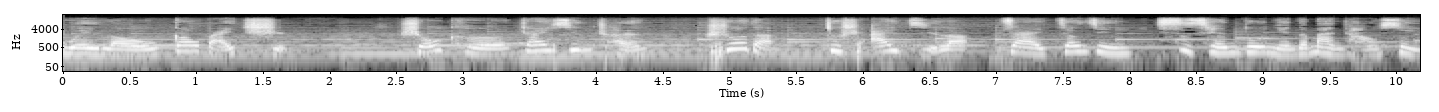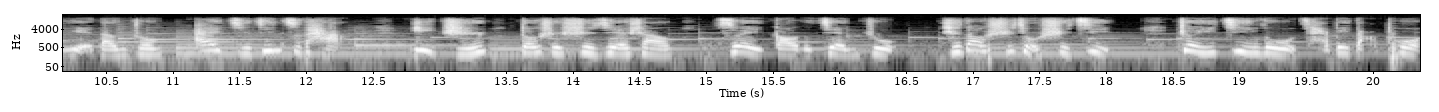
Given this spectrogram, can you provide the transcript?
危楼高百尺，手可摘星辰，说的就是埃及了。在将近四千多年的漫长岁月当中，埃及金字塔一直都是世界上。最高的建筑，直到十九世纪，这一记录才被打破。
